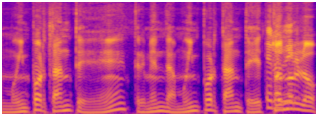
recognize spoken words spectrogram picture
muy importante, ¿eh? tremenda, muy importante. Esto, lo no de- lo,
